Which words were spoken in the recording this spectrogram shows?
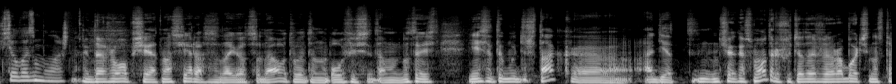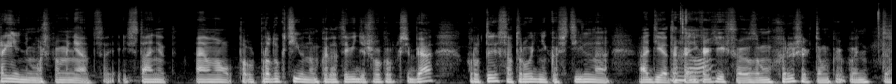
все возможно. И даже общая атмосфера создается, да, вот в этом офисе там. Ну то есть, если ты будешь так э, одет, на человека смотришь, у тебя даже рабочее настроение может поменяться и станет оно продуктивным, когда ты видишь вокруг себя крутых сотрудников, стильно одетых, да. а не каких-то замухрышек там какой-нибудь там.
